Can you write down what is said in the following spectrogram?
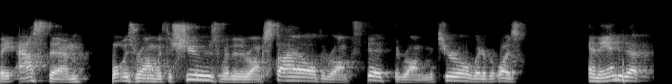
They asked them, what was wrong with the shoes, whether the wrong style, the wrong fit, the wrong material, whatever it was. And they ended up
